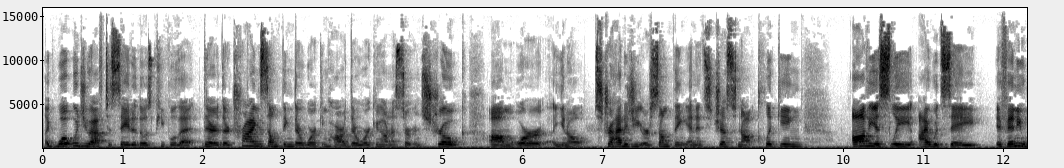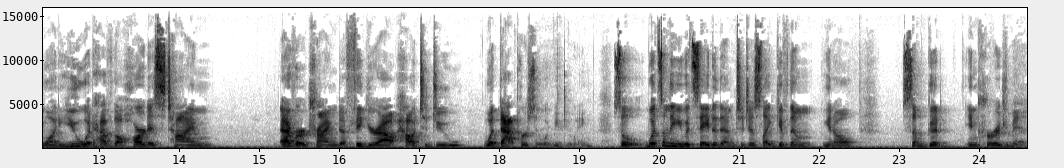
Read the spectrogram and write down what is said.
Like what would you have to say to those people that they're they're trying something they're working hard they're working on a certain stroke um, or you know strategy or something and it's just not clicking? Obviously i would say if anyone you would have the hardest time ever trying to figure out how to do what that person would be doing. So, what's something you would say to them to just like give them, you know, some good encouragement?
